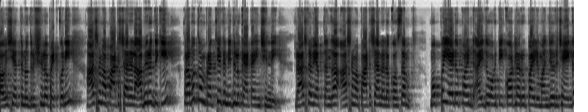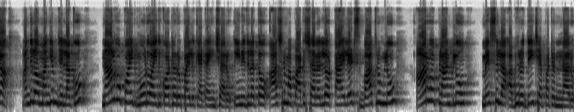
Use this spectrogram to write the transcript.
భవిష్యత్తును దృష్టిలో పెట్టుకుని ఆశ్రమ పాఠశాలల అభివృద్ధికి ప్రభుత్వం ప్రత్యేక నిధులు కేటాయించింది. రాష్ట్ర వ్యాప్తంగా ఆశ్రమ పాఠశాలల కోసం ముప్పై ఏడు పాయింట్ ఐదు ఒకటి కోట్ల రూపాయలు మంజూరు చేయగా అందులో మంజం జిల్లాకు నాలుగు పాయింట్ మూడు ఐదు కోట్ల రూపాయలు కేటాయించారు. ఈ నిధులతో ఆశ్రమ పాఠశాలల్లో టాయిలెట్స్ బాత్రూంలు ఆర్ఓ ప్లాంట్లు మెస్సుల అభివృద్ధి చేపట్టనున్నారు.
